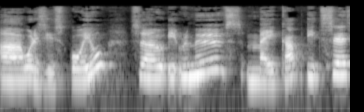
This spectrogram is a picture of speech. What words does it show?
uh, what is this, oil. So it removes makeup. It says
